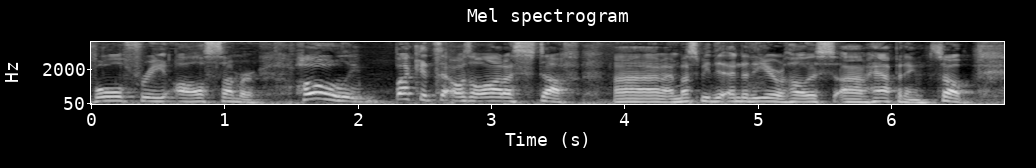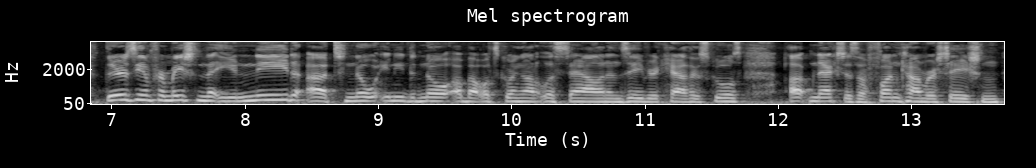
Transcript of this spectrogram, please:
bowl free all summer. Holy buckets, that was a lot of stuff. Uh, it must be the end of the year with all this um, happening. So there's the information that you need uh, to know what you need to know about what's going on at LaSalle and Xavier Catholic Schools. Up next is a fun conversation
